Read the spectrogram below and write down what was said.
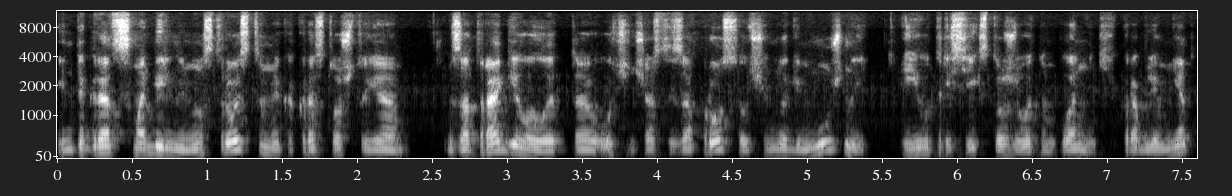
Интеграция с мобильными устройствами, как раз то, что я затрагивал, это очень частый запрос, очень многим нужный, и у 3CX тоже в этом плане никаких проблем нет.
